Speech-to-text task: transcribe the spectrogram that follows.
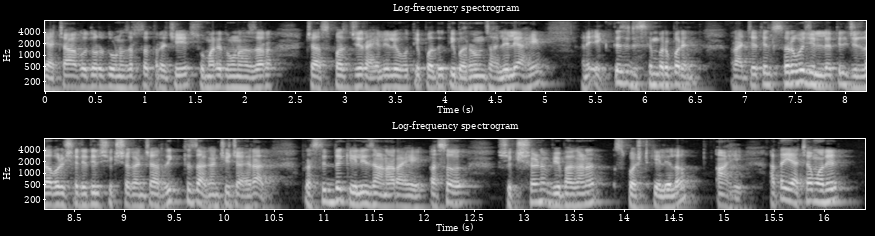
याच्या अगोदर दोन हजार सतराचे सुमारे दोन हजारच्या आसपास जे राहिलेले होते पद्धती भरून झालेले आहे. आणि एकतीस डिसेंबरपर्यंत राज्यातील सर्व जिल्ह्यातील जिल्हा परिषदेतील शिक्षकांच्या रिक्त जागांची जाहिरात प्रसिद्ध केली जाणार आहे असं शिक्षण विभागानं स्पष्ट केलेलं आहे. आता याच्यामध्ये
